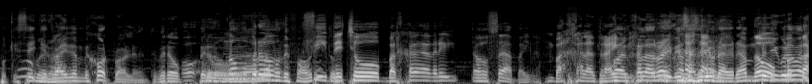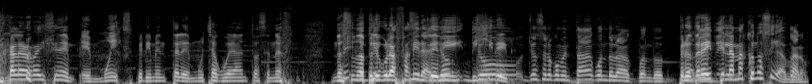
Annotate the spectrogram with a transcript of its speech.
porque No, sé que Drive es mejor probablemente. Pero, Oh, pero no, pero de sí, de hecho Valhalla Drive, o sea, Val- Valhalla Drive. Valhalla Drive, esa sería una gran no, película. Valhalla Rising es, es muy experimental en muchas weas, entonces no es, no es Sí, una película fácil mira, de yo, di- yo- digerir. yo se lo comentaba cuando la cuando pero la Drive vendí- es la más conocida. po. Claro,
